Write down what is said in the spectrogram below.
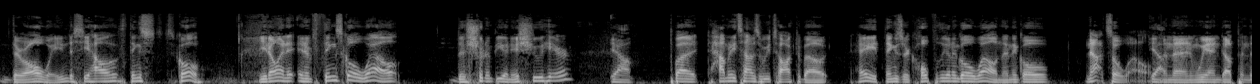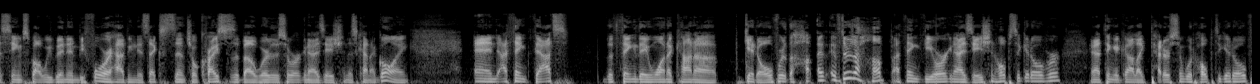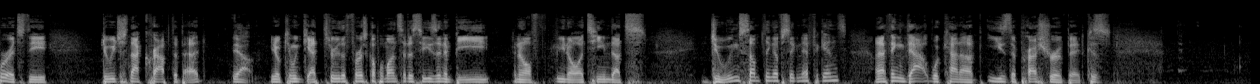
they're all waiting to see how things go. You know, and, and if things go well, there shouldn't be an issue here. Yeah. But how many times have we talked about, hey, things are hopefully going to go well, and then they go not so well. Yeah. And then we end up in the same spot we've been in before, having this existential crisis about where this organization is kind of going. And I think that's the thing they want to kind of get over. The hump. If there's a hump, I think the organization hopes to get over, and I think a guy like Pettersson would hope to get over. It's the do we just not crap the bed? Yeah. You know, can we get through the first couple months of the season and be, you know, you know, a team that's doing something of significance? And I think that would kind of ease the pressure a bit because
